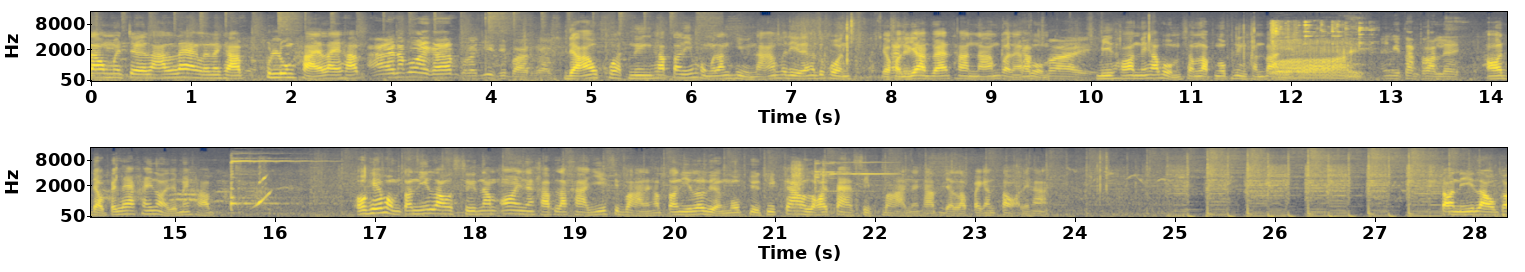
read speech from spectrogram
เรามาเจอร้านแรกแล้วนะครับ คุณลุงขายอะไรครับไอ้น้ำอ้อยครับคนละยี่สิบบาทครับ เดี๋ยวเอาขวดหนึ่งครับ ตอนนี้ผมกำลังหิวน้ำพอดีเลยครับทุกคน เดี๋ยวขออนุญาตแวะทานน้ำก่อนนะครับผมไปมีทอนไหมครับผมสำหรับงบ 1,000 บาทนี้ไม่มีตังค์ทอนเลย อ๋อ เดี๋ยวไปแลกให้หน่อยได้ไหมครับ โอเคผมตอนนี้เราซื้อน้ำอ้อยนะครับ ราคา 20 บาทนะครับ ตอนนี้เราเหลืองบอยู่ที่ 980 บาทนะครับ เดี๋ยวเราไปกันต่อเลยฮะ ตอนนี้เราก็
